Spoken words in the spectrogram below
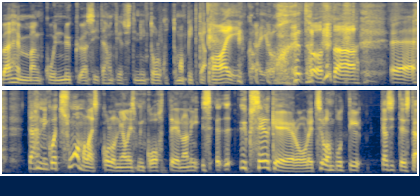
vähemmän kuin nykyään. Siitä on tietysti niin tolkuttoman pitkä aika jo. tota, eh, tähän niin kuin, että suomalaiset kolonialismin kohteena, niin yksi selkeä ero oli, että silloin puhuttiin käsitteestä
